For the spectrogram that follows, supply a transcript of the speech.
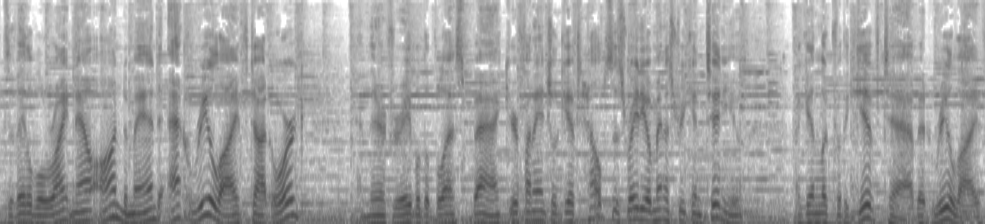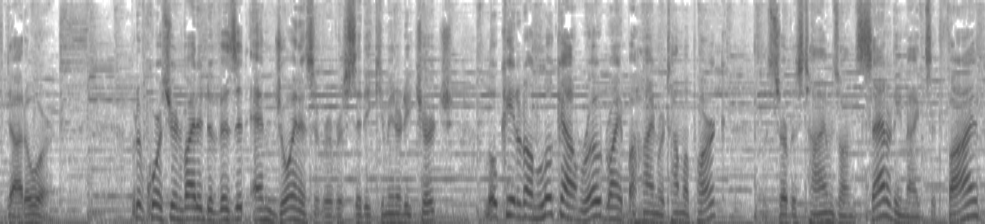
it's available right now on demand at reallife.org. And there, if you're able to bless back, your financial gift helps this radio ministry continue. Again, look for the Give tab at reallife.org. But of course, you're invited to visit and join us at River City Community Church, located on Lookout Road right behind Retama Park, with service times on Saturday nights at 5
